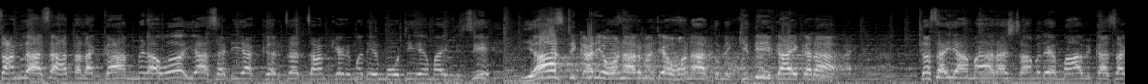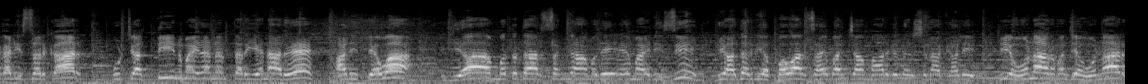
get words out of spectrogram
चांगलं असं हाताला काम मिळावं यासाठी या कर्जत जामखेडमध्ये मोठी एम आय डी सी याच ठिकाणी होणार म्हणजे होणार. तुम्ही किती काय करा तसं या महाराष्ट्रामध्ये महाविकास आघाडी सरकार पुढच्या तीन महिन्यानंतर येणार आहे. आणि तेव्हा या मतदारसंघामध्ये एम आय डी सी ही आदरणीय पवार साहेबांच्या मार्गदर्शनाखाली ही होणार म्हणजे होणार.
